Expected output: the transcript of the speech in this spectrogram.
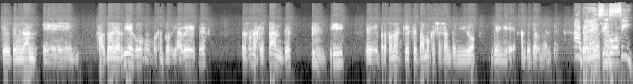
que tengan eh, factores de riesgo, como por ejemplo diabetes, personas gestantes y eh, personas que sepamos que ya hayan tenido dengue anteriormente. Ah, Pero para esas sí.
